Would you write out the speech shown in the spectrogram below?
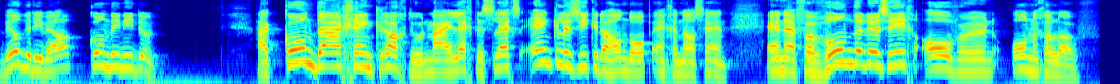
Wilde hij wel, kon hij niet doen. Hij kon daar geen kracht doen, maar hij legde slechts enkele zieken de handen op en genas hen. En hij verwonderde zich over hun ongeloof.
